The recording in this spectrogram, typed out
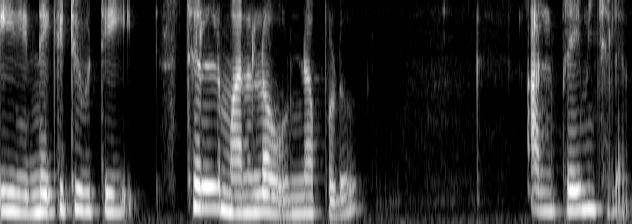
ఈ నెగిటివిటీ స్టిల్ మనలో ఉన్నప్పుడు వాళ్ళని ప్రేమించలేం.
